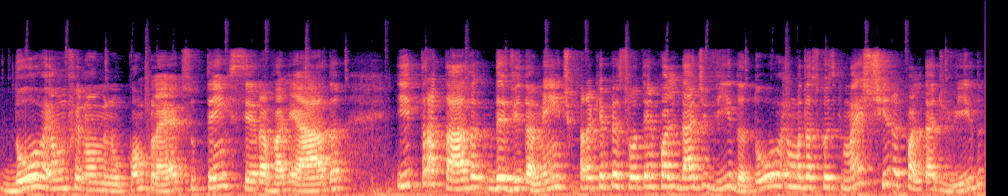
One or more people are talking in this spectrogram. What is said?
dor é um fenômeno complexo, tem que ser avaliada e tratada devidamente para que a pessoa tenha qualidade de vida. Dor é uma das coisas que mais tira a qualidade de vida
